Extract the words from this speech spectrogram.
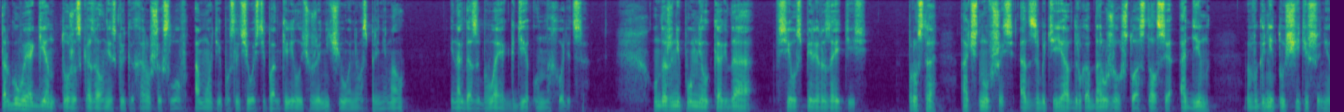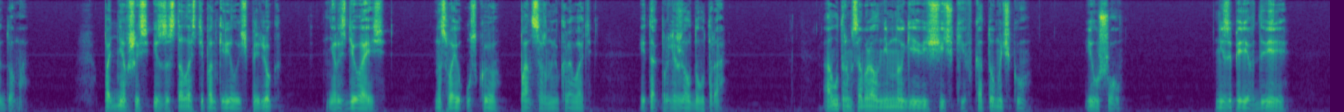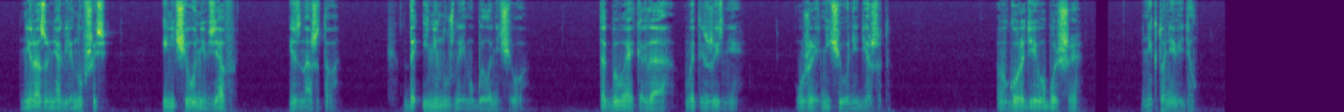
Торговый агент тоже сказал несколько хороших слов о Моте, после чего Степан Кириллович уже ничего не воспринимал, иногда забывая, где он находится. Он даже не помнил, когда все успели разойтись. Просто, очнувшись от забытия, вдруг обнаружил, что остался один в гнетущей тишине дома. Поднявшись из-за стола, Степан Кириллович прилег, не раздеваясь, на свою узкую панцирную кровать и так пролежал до утра. А утром собрал немногие вещички в котомочку и ушел. Не заперев двери, ни разу не оглянувшись и ничего не взяв из нажитого. Да и не нужно ему было ничего. Так бывает, когда в этой жизни уже ничего не держит. В городе его больше никто не видел.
